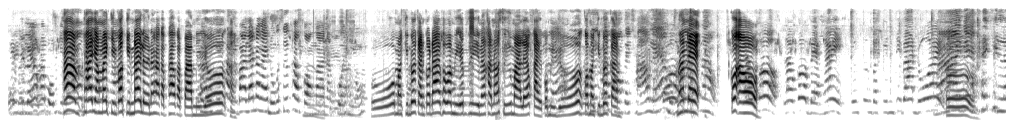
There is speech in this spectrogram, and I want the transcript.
ผมกินแล้วครับผมถ้าถ้ายังไม่กินก็กินได้เลยนะคะ กับข้าวกับปลามีเยอะข้าวค่ะ อยู่บ้านแล้วนะไงหนูก็ซื้อข้าวกล่องมาน่ะกลัวหิวโอ้มากินด้วยกันก็ได้เพราะว่ามีเอฟซีนะคะเนาะซื้อมาแล้วไก่ก็มีเยอะ ก็มากินด้วยกัน แต่เช้าแล้วนั่นแหละ ข้าวก็เอา ก็เราก็แบ่งให้กึ่งกึ่งๆไปกินที่บ้านด้วย เออให้กินเล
